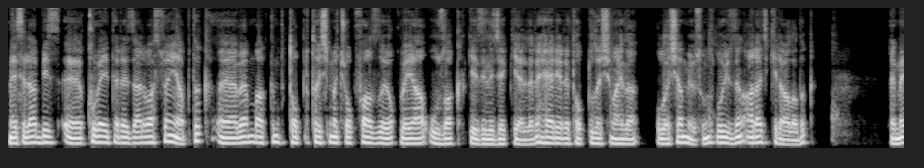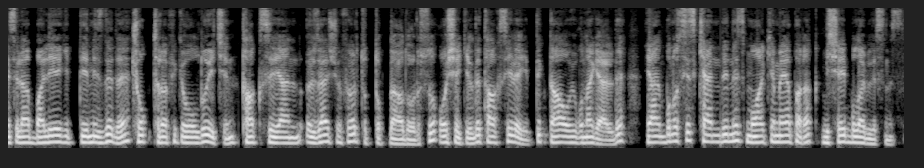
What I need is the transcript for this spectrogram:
Mesela biz e, Kuveyt'e rezervasyon yaptık. E, ben baktım toplu taşıma çok fazla yok veya uzak gezilecek yerlere. Her yere toplu taşımayla ulaşamıyorsunuz. Bu yüzden araç kiraladık. E, mesela Bali'ye gittiğimizde de çok trafik olduğu için taksi yani özel şoför tuttuk daha doğrusu. O şekilde taksiyle gittik. Daha uyguna geldi. Yani bunu siz kendiniz muhakeme yaparak bir şey bulabilirsiniz.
